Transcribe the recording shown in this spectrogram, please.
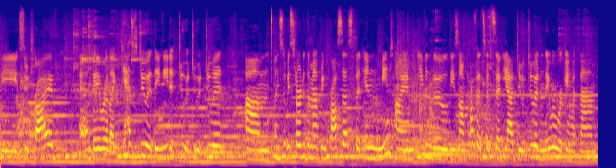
the Sioux tribe, and they were like, yes, do it, they need it, do it, do it, do it. Um, and so we started the mapping process, but in the meantime, even though these nonprofits had said, yeah, do it, do it, and they were working with them,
